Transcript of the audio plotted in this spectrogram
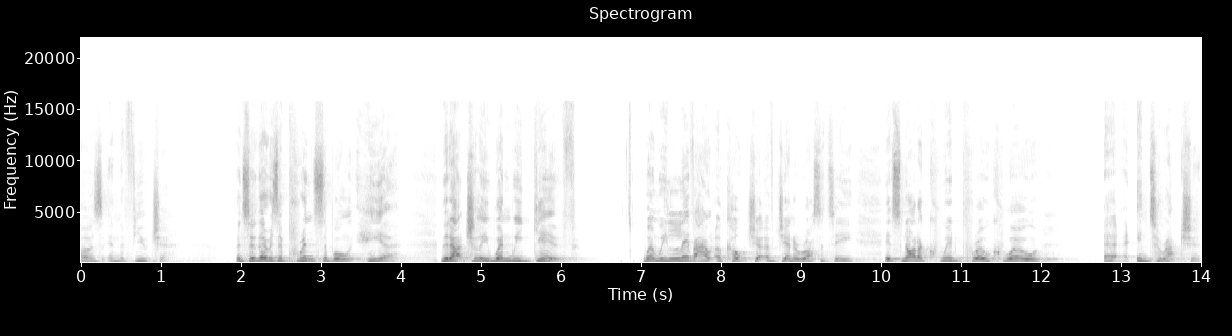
us in the future. And so there is a principle here that actually when we give, when we live out a culture of generosity, it's not a quid pro quo uh, interaction.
